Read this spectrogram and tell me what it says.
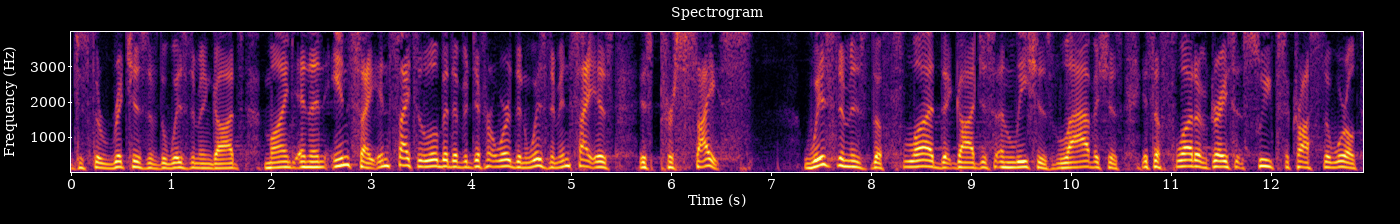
just the riches of the wisdom in God's mind. And then insight. Insight's a little bit of a different word than wisdom. Insight is, is precise. Wisdom is the flood that God just unleashes, lavishes. It's a flood of grace that sweeps across the world.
